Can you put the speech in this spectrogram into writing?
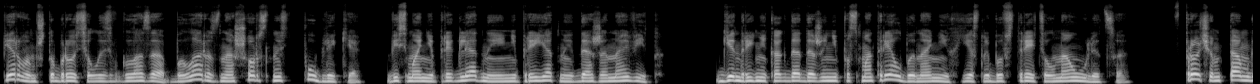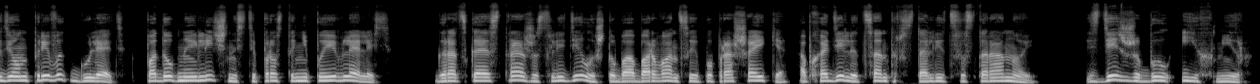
первым, что бросилось в глаза, была разношерстность публики, весьма неприглядной и неприятной даже на вид. Генри никогда даже не посмотрел бы на них, если бы встретил на улице. Впрочем, там, где он привык гулять, подобные личности просто не появлялись. Городская стража следила, чтобы оборванцы и попрошайки обходили центр столицы стороной. Здесь же был их мир.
